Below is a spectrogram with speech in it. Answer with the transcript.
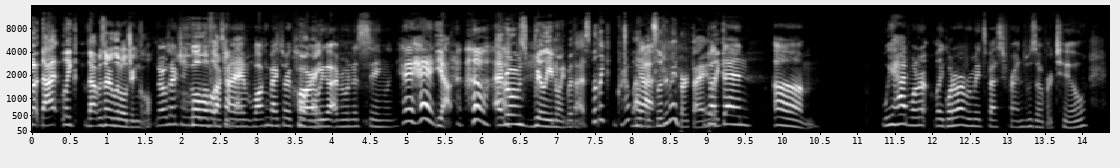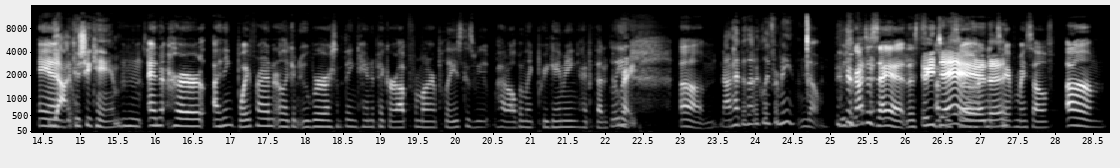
But that like that was our little jingle. That was our jingle Whole the whole fucking time. night. Walking back to our car, night. we got everyone to sing like, "Hey, hey!" Yeah. Everyone was really annoyed with us. But like grow up. Yeah. It's literally my birthday. But like then, um, we had one of like one of our roommates' best friends was over too, and yeah, because she came. Mhm. and her I think boyfriend or like an Uber or something came to pick her up from our place because we had all been like pre gaming hypothetically, Right. Um, Not hypothetically for me. no, we forgot to say it this We episode. I did. didn't say it for myself. Um,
